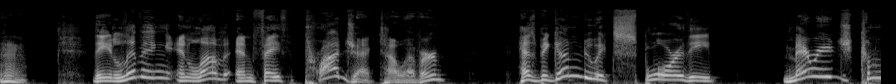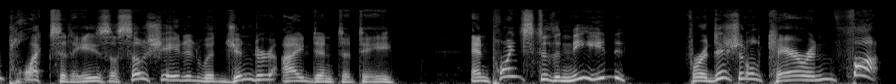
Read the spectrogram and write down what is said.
the Living in Love and Faith Project, however, has begun to explore the marriage complexities associated with gender identity and points to the need for additional care and thought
